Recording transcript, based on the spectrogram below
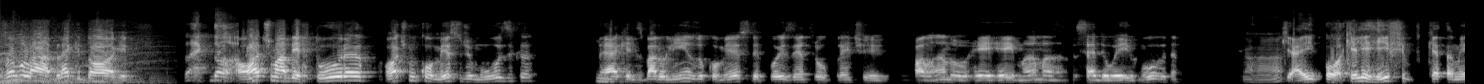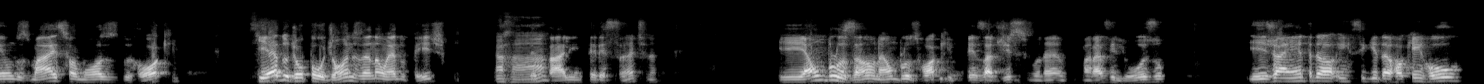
Vamos lá, Black Dog. Black Dog. Ótima abertura, ótimo começo de música, hum. né? Aqueles barulhinhos do começo, depois entra o Plant falando Hey, hey, mama, the way you move, né? Uhum. Que aí, pô, aquele riff que é também um dos mais famosos do rock, que é do Joe Paul Jones, né? Não é do Page. Uhum. Detalhe interessante, né? E é um blusão, né? Um blues rock pesadíssimo, né? Maravilhoso. E já entra em seguida rock and roll,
